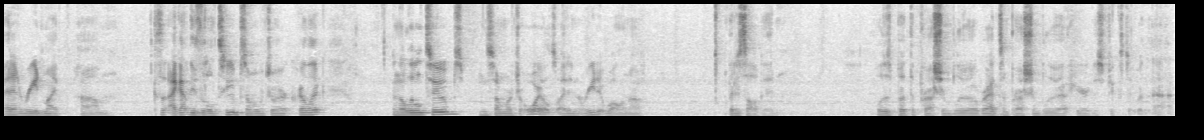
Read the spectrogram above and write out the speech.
I didn't read my um, I got these little tubes, some of which are acrylic, and the little tubes, and some which are oils. I didn't read it well enough, but it's all good. We'll just put the Prussian blue over. I had some Prussian blue out here, just fixed it with that.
